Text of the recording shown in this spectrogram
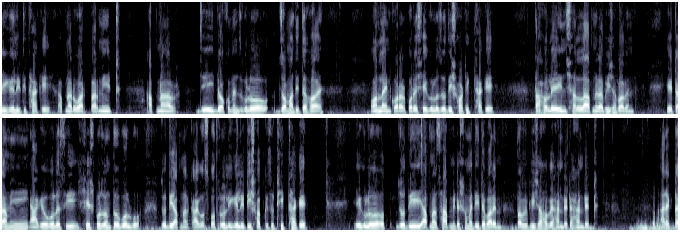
লিগেলিটি থাকে, আপনার ওয়ার্ক পারমিট আপনার যেই ডকুমেন্টসগুলো জমা দিতে হয় অনলাইন করার পরে সেগুলো যদি সঠিক থাকে, তাহলে ইনশাল্লাহ আপনারা ভিসা পাবেন। এটা আমি আগেও বলেছি, শেষ পর্যন্ত বলব। যদি আপনার কাগজপত্র লিগেলিটি সব কিছু ঠিক থাকে, এগুলো যদি আপনার সাবমিটের সময় দিতে পারেন, তবে ভিসা হবে হান্ড্রেডে হান্ড্রেড আরেকটা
